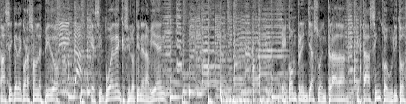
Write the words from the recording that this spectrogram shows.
Así que de corazón les pido que si pueden, que si lo tienen a bien, que compren ya su entrada, que está a 5 euritos,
